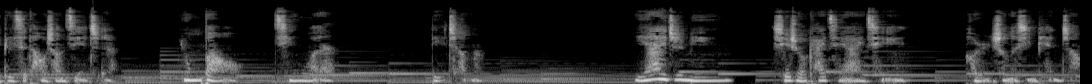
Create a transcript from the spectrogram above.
彼此套上戒指，拥抱、亲吻、礼成，以爱之名携手开启爱情。和人生的新篇章。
